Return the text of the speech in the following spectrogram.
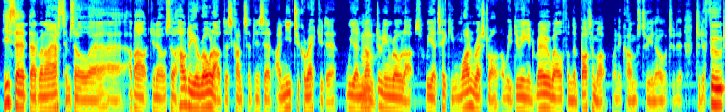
he said that when I asked him so uh, about you know so how do you roll out this concept, he said I need to correct you there. We are not mm. doing rollouts. We are taking one restaurant and we're doing it very well from the bottom up when it comes to you know to the to the food,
